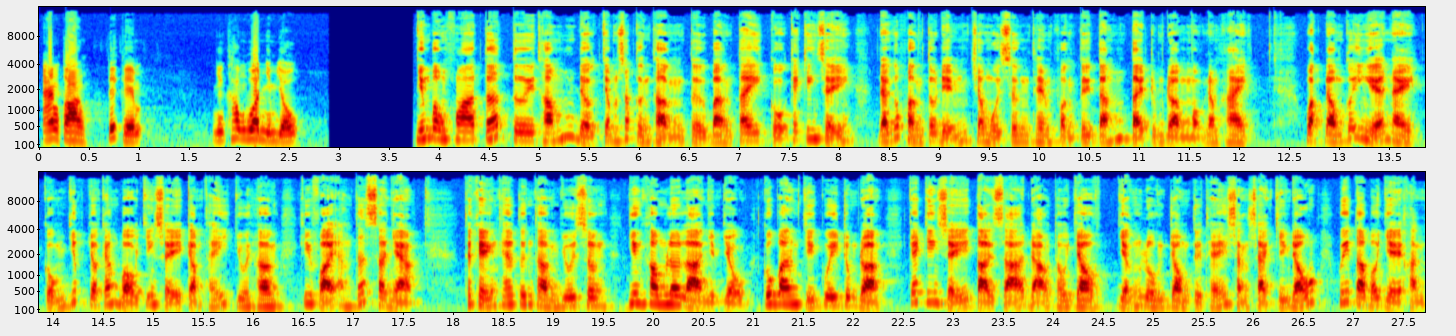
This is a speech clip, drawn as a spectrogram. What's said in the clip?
an toàn tiết kiệm nhưng không quên nhiệm vụ những bông hoa Tết tươi thắm được chăm sóc cẩn thận từ bàn tay của các chiến sĩ đã góp phần tô điểm cho mùa xuân thêm phần tươi tắn tại Trung đoàn 152. Hoạt động có ý nghĩa này cũng giúp cho cán bộ chiến sĩ cảm thấy vui hơn khi phải ăn Tết xa nhà. Thực hiện theo tinh thần vui xuân nhưng không lơ là nhiệm vụ của ban chỉ huy trung đoàn, các chiến sĩ tại xã đảo Thổ Châu vẫn luôn trong tư thế sẵn sàng chiến đấu, quyết tâm bảo vệ hạnh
